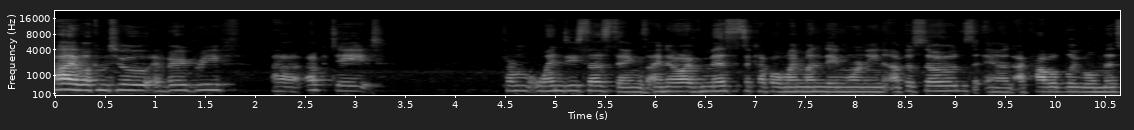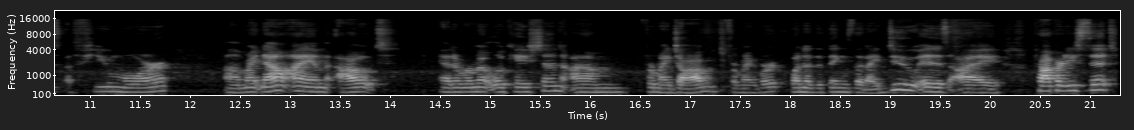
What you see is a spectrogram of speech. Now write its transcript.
Hi, welcome to a very brief uh, update from Wendy Says Things. I know I've missed a couple of my Monday morning episodes, and I probably will miss a few more. Um, right now, I am out at a remote location um, for my job, for my work. One of the things that I do is I property sit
